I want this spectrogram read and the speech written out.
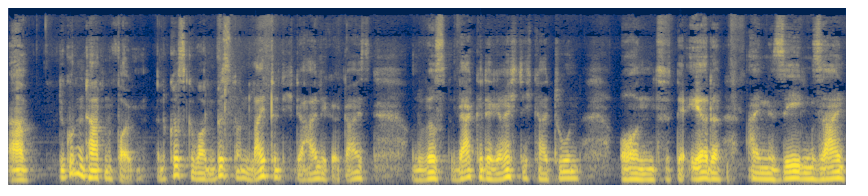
Ja, die guten Taten folgen. Wenn du Christ geworden bist, dann leitet dich der Heilige Geist und du wirst Werke der Gerechtigkeit tun und der Erde ein Segen sein.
